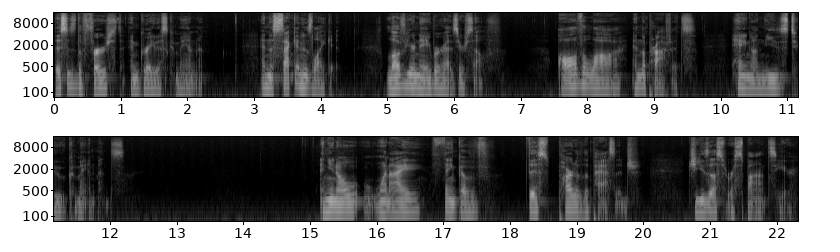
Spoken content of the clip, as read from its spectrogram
This is the first and greatest commandment. And the second is like it love your neighbor as yourself. All the law and the prophets hang on these two commandments. And you know, when I think of this part of the passage, Jesus' response here,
